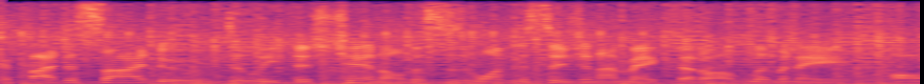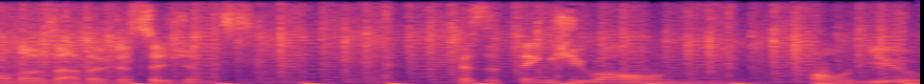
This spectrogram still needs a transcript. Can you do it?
if I decide to delete this channel, this is one decision I make that'll eliminate all those other decisions. Because the things you own, own you.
